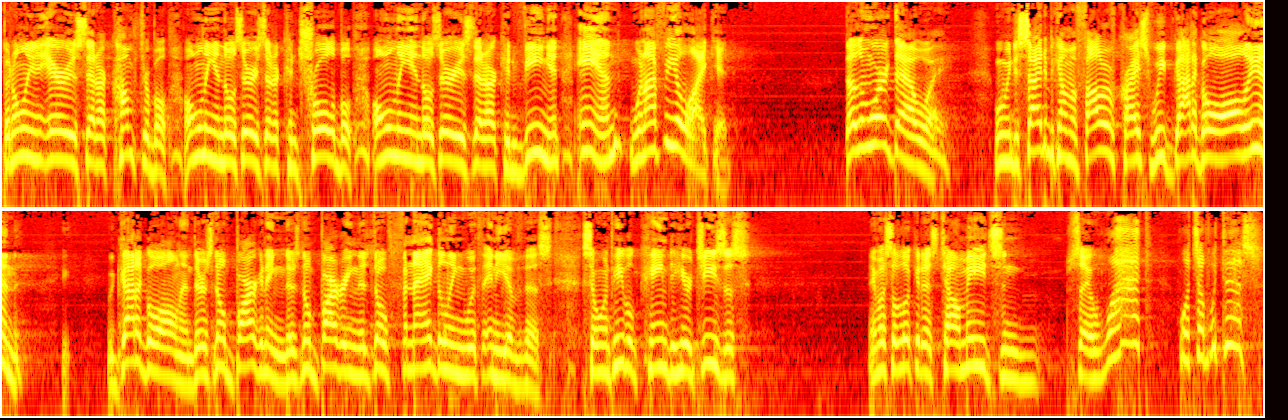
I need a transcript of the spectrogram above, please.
but only in areas that are comfortable, only in those areas that are controllable, only in those areas that are convenient, and when I feel like it. Doesn't work that way. When we decide to become a follower of Christ, we've got to go all in. We've got to go all in. There's no bargaining, there's no bartering, there's no finagling with any of this. So when people came to hear Jesus, they must have looked at his Talmids and say, What? What's up with this?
